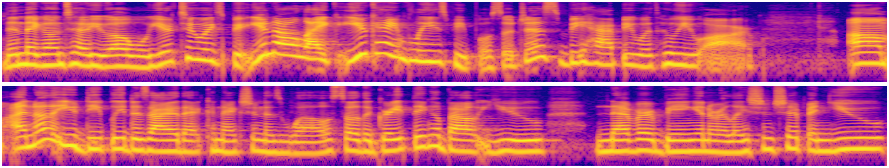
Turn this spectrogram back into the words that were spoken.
then they're going to tell you, "Oh, well, you're too experienced." You know, like you can't please people. So just be happy with who you are. Um, I know that you deeply desire that connection as well. So the great thing about you never being in a relationship and you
